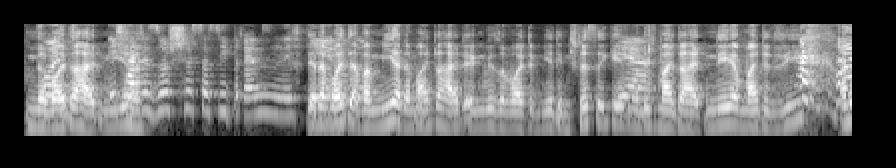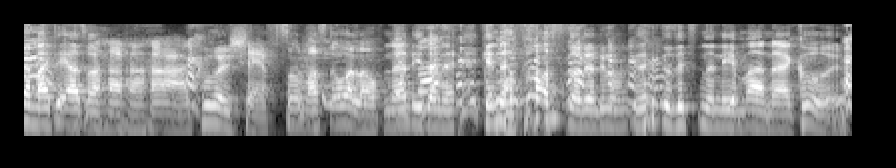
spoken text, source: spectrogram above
Und der wollte halt Ich mir- hatte so Schiss, dass die Bremsen nicht Ja, der wollte und so. aber mir, der meinte halt irgendwie so, wollte mir den Schlüssel geben Ja. und ich meinte halt nee und meinte sie. Und dann meinte er so, hahaha, cool, Chef, so machst du Urlaub, ne? Ja, Die Boss, deine hat er zu Kinder mir Post oder du, du sitzt nur nebenan, na cool.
